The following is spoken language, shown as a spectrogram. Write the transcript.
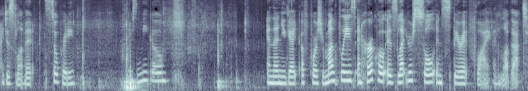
I just love it. So pretty. There's Meeko. And then you get, of course, your monthlies. And her quote is, let your soul and spirit fly. I love that.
